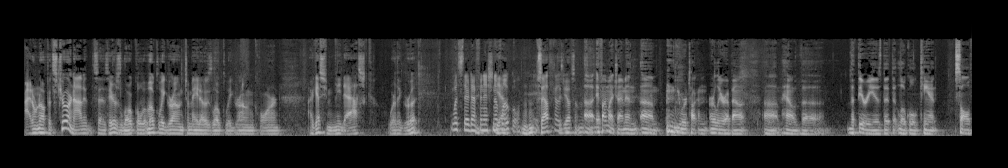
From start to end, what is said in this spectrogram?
I don't know if it's true or not. It says here's local, locally grown tomatoes, locally grown corn." I guess you need to ask where they grew it. What's their definition of Yeah. local? Mhm. Seth, did you have something? to Uh, if I might chime in, um, you were talking earlier about um, how the the theory is that, that local can't solve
